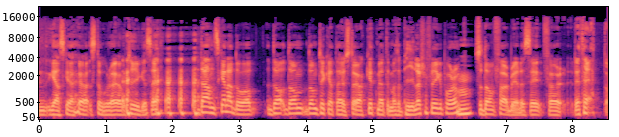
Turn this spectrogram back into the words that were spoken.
min ganska hö, stora övertygelse. Danskarna då, de, de, de tycker att det här är stökigt med att det är massa pilar som flyger på dem, Mm. så de förbereder sig för reträtt då.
